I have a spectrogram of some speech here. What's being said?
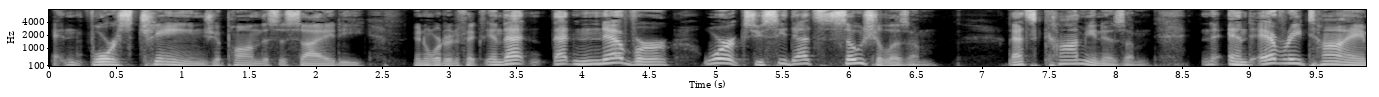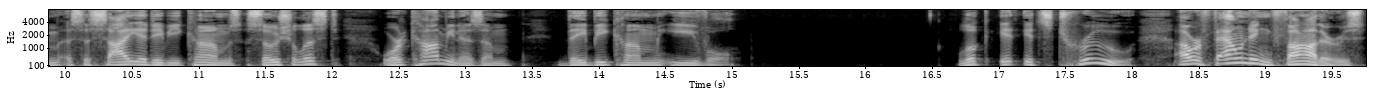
and force change upon the society in order to fix. And that, that never works. You see, that's socialism. That's communism. And every time a society becomes socialist or communism, they become evil. Look, it, it's true. Our founding fathers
